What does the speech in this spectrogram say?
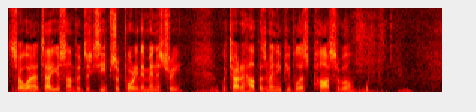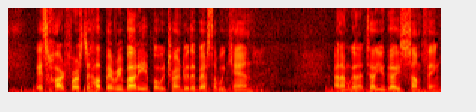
So i want to tell you something to keep supporting the ministry. We try to help as many people as possible. It's hard for us to help everybody but we try and do the best that we can. And i'm going to tell you guys something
